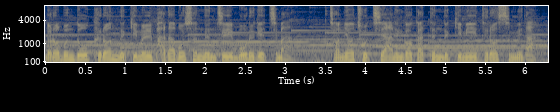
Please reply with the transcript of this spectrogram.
여러분도 그런 느낌을 받아보셨는지 모르겠지만 전혀 좋지 않은 것 같은 느낌이 들었습니다.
